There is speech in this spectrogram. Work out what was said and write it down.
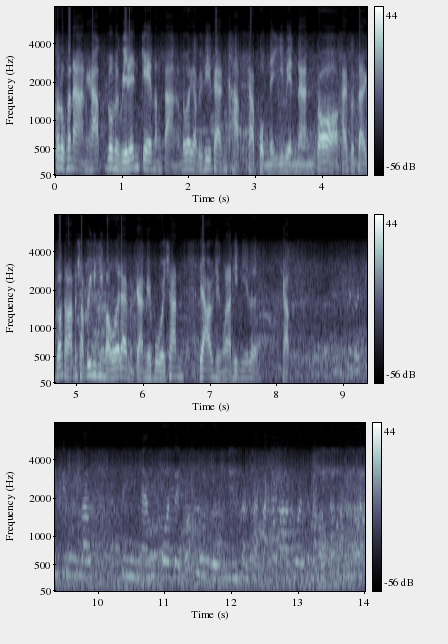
สนุกสนานครับรวมถึงมีเล่นเกมต่างๆ ด้วยกับพี่ๆแฟนคลับครับผมในอีเวนต์นั้นก็ใครสนใจก็สามารถไปช้อปปิ้งที่ King Power ได้เหมือนกันมีโปรโมชั่นยาวไปถึงวันอาทิตย์นี้เลยครับ เห็นว่าจริงๆเราปีเนี้ยมีโปรเจกต์ก็คือมีแฟนต่างชาติด้วยใช่ไหมที่จะทำให้เรา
